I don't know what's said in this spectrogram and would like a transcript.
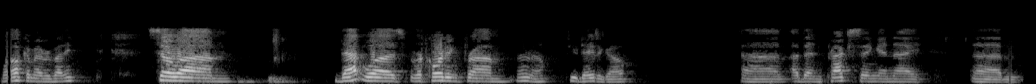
Welcome everybody. So um, that was a recording from I don't know a few days ago. Uh, I've been practicing, and I um,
